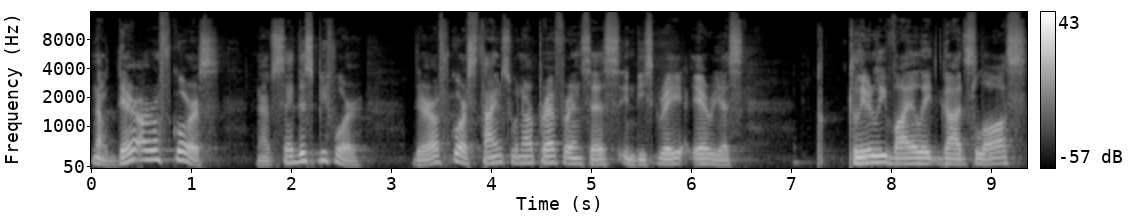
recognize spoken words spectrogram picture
Now, there are, of course, and I've said this before, there are, of course, times when our preferences in these gray areas clearly violate God's laws,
